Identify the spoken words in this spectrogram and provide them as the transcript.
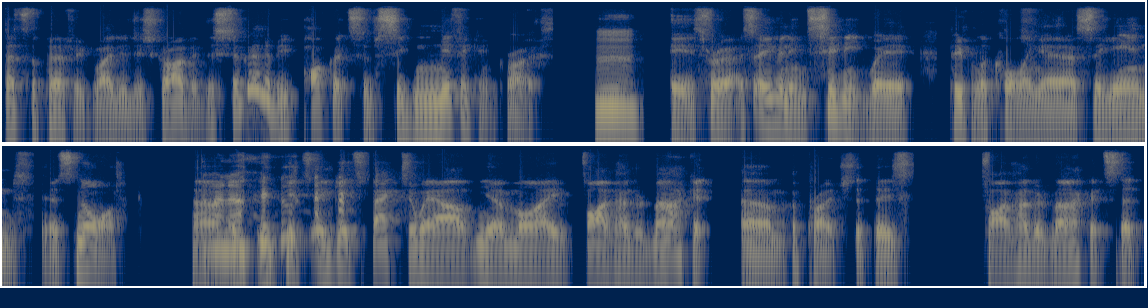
that's the perfect way to describe it. There's still going to be pockets of significant growth. Mm. through it's even in Sydney where people are calling it as the end. It's not. Uh, it, it, gets, it, gets, back to our, you know, my 500 market um, approach that there's 500 markets that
